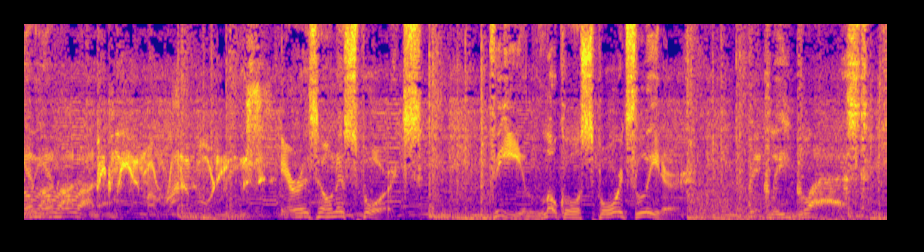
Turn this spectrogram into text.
and Marotta. Bickley and Marotta mornings. Arizona sports. The local sports leader. Bickley Blast.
